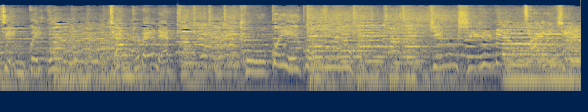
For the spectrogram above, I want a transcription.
进归谷，千锤百炼；出归谷，经世良才见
